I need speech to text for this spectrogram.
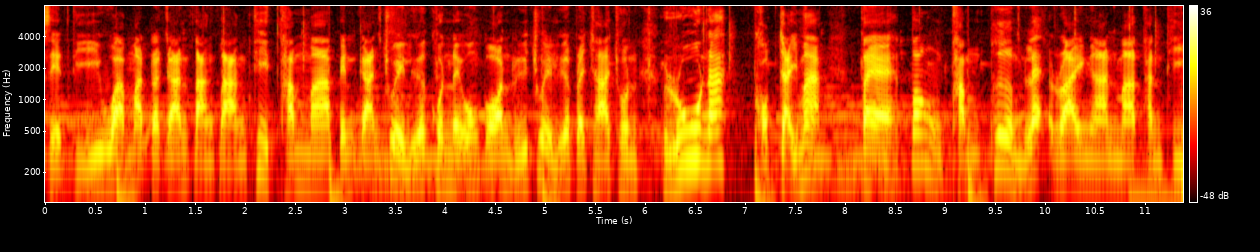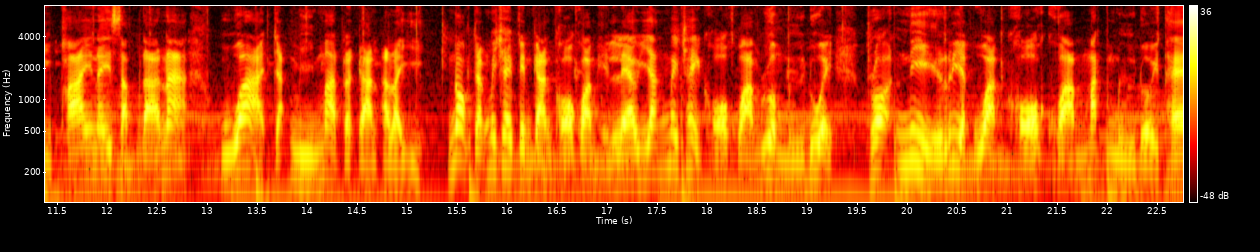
เศรษฐีว่ามาตรการต่างๆ ที่ทำมาเป็นการช่วยเหลือคนในองค์กร หรือช่วยเหลือประชาชน รู้นะ ขอบใจมาก แต่ต้องทำเพิ่มและรายงานมาทันทีภายในสัปดาห์หน้า ว่าจะมีมาตรการอะไรอีก นอกจากไม่ใช่เป็นการขอความเห็นแล้วยังไม่ใช่ขอความร่วมมือด้วย เพราะนี่เรียกว่าขอความมัดมือโดยแท้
